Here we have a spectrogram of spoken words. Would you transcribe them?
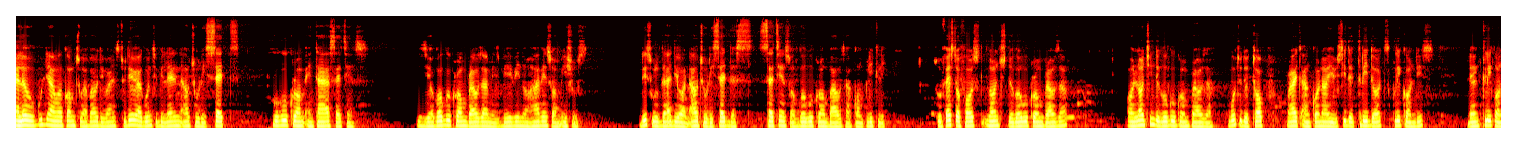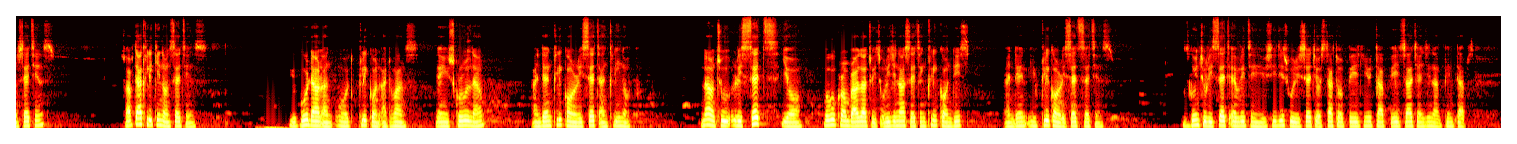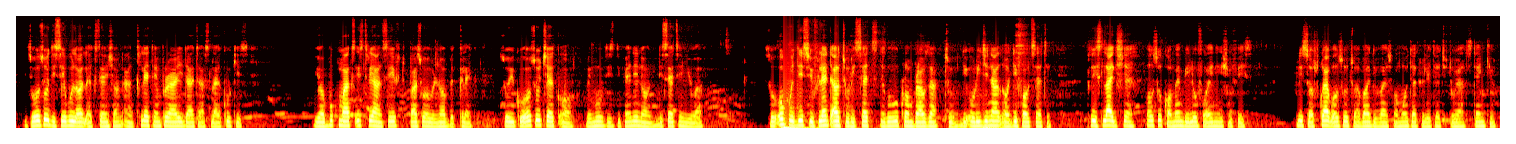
Hello, good day and welcome to About Device. Today we are going to be learning how to reset Google Chrome entire settings. Is your Google Chrome browser misbehaving or having some issues? This will guide you on how to reset the settings of Google Chrome browser completely. So first of all, launch the Google Chrome browser. On launching the Google Chrome browser, go to the top right hand corner, you see the three dots, click on this then click on settings. So after clicking on settings you go down and click on advanced. Then you scroll down and then click on reset and clean up. Now to reset your google chrome browser to its original setting click on this and then you click on reset settings. It's going to reset everything. You see this will reset your startup page new tab page search engine and pin tabs it will also disable all extensions and clear temporary data like cookies your bookmarks history and saved password will not be cleared so you could also check or remove this depending on the setting you have so hope with this you've learned how to reset the google chrome browser to the original or default setting please like share also comment below for any issue faced. Please subscribe also to About Device for more tech related tutorials. Thank you.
